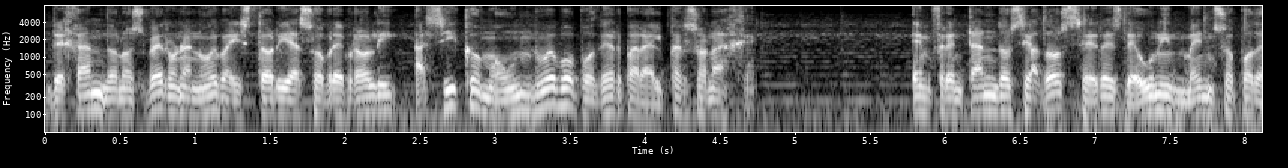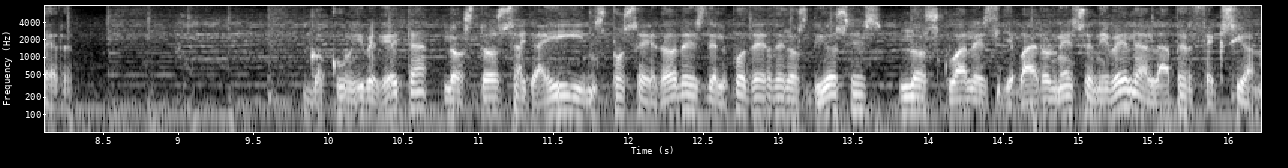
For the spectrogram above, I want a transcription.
Dejándonos ver una nueva historia sobre Broly, así como un nuevo poder para el personaje. Enfrentándose a dos seres de un inmenso poder. Goku y Vegeta, los dos Saiyajins poseedores del poder de los dioses, los cuales llevaron ese nivel a la perfección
